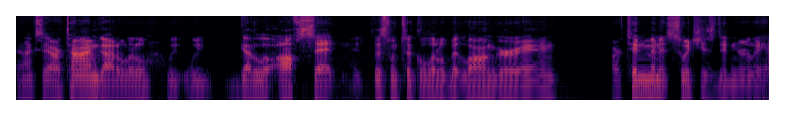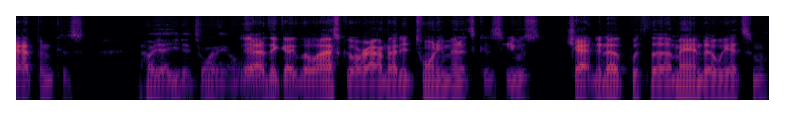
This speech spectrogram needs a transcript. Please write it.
And like I say, our time got a little, we, we got a little offset. This one took a little bit longer, and our 10 minute switches didn't really happen because, oh yeah you did 20 on yeah, I think I, the last go around I did 20 minutes because he was chatting it up with uh, Amanda. We had some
